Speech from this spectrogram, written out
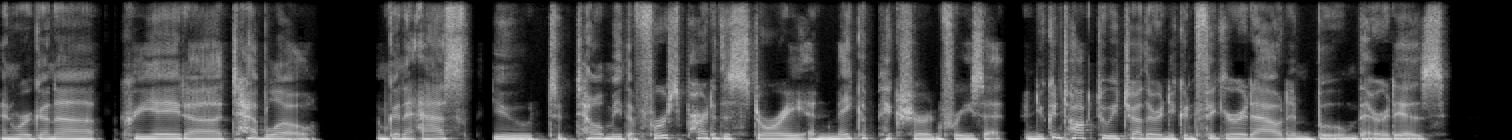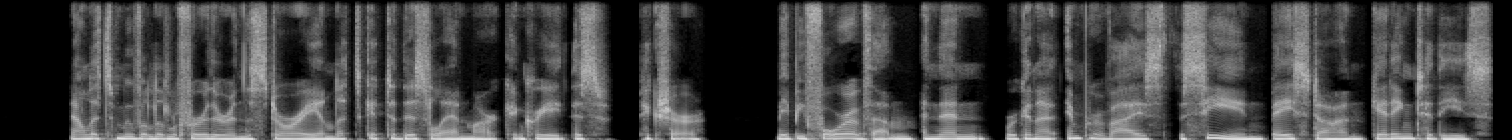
And we're going to create a tableau. I'm going to ask you to tell me the first part of the story and make a picture and freeze it. And you can talk to each other and you can figure it out, and boom, there it is. Now let's move a little further in the story and let's get to this landmark and create this picture maybe four of them. And then we're going to improvise the scene based on getting to these.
